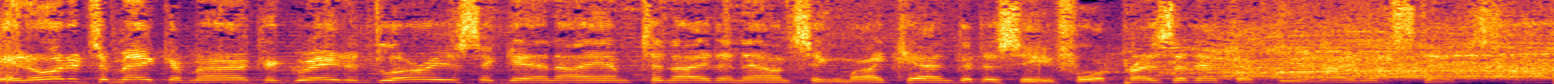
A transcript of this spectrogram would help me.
In order to make America great and glorious again, I am tonight announcing my candidacy for President of the United States.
